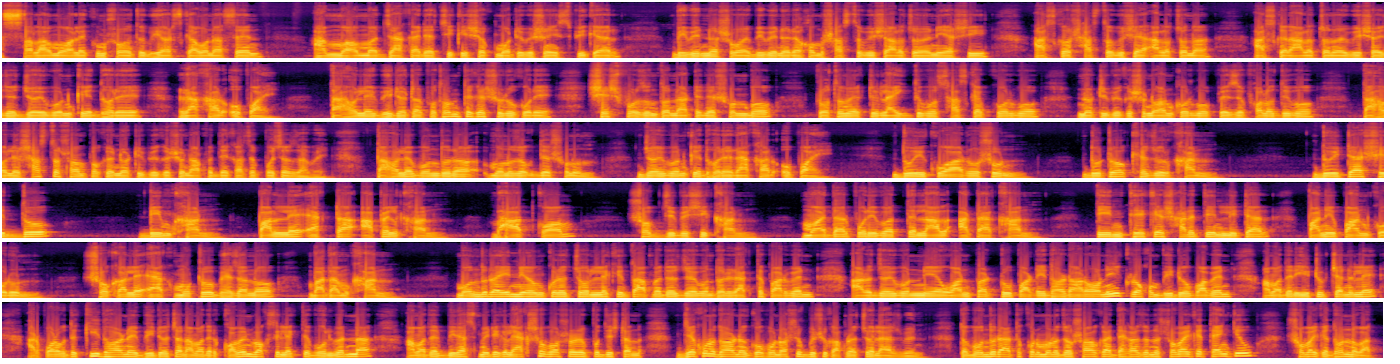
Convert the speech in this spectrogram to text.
আসসালামু আলাইকুম সমত ভিউয়ার্স, কেমন আছেন? আমি মোহাম্মদ জাকারিয়া, চিকিৎসক, মোটিভেশন স্পিকার। বিভিন্ন সময় বিভিন্ন রকম স্বাস্থ্য বিষয়ে আলোচনা নিয়ে আসি। আজকের স্বাস্থ্য বিষয়ে আলোচনা, আজকের আলোচনার বিষয় যে জৈবনকে ধরে রাখার উপায়। তাহলে ভিডিওটা প্রথম থেকে শুরু করে শেষ পর্যন্ত না টেনে শুনব। প্রথমে একটি লাইক দেবো, সাবস্ক্রাইব করব, নোটিফিকেশন অন করব, পেজে ফলো দিব। তাহলে স্বাস্থ্য সম্পর্কে নোটিফিকেশন আপনাদের কাছে পৌঁছে যাবে। তাহলে বন্ধুরা, মনোযোগ দিয়ে শুনুন। জৈবনকে ধরে রাখার উপায়। দুই কোয়া রসুন, দুটো খেজুর খান। দুইটা সিদ্ধ ডিম খান। পারলে একটা আপেল খান। ভাত কম, সবজি বেশি খান। ময়দার পরিবর্তে লাল আটা খান। তিন থেকে সাড়ে তিন লিটার পানি পান করুন। সকালে এক মুঠো ভেজানো বাদাম খান। বন্ধুরা, এই নিয়ম করে চললে কিন্তু আপনাদের জৈবন ধরে রাখতে পারবেন। আর জৈবন নিয়ে ওয়ান পার্ট টু পার্ট এই ধরনের আরও অনেক রকম ভিডিও পাবেন আমাদের ইউটিউব চ্যানেলে আর পরবর্তী কী ধরনের ভিডিও চান আমাদের কমেন্ট বক্সে লিখতে ভুলবেন না। আমাদের বিরাজ মেডিকেল একশো বছরের প্রতিষ্ঠান যে কোনো ধরনের গোপন অসুখ বিসুখ আপনারা চলে আসবেন। তো বন্ধুরা, এতক্ষণ মনোযোগ সহকারে দেখার জন্য সবাইকে থ্যাংক ইউ সবাইকে ধন্যবাদ।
